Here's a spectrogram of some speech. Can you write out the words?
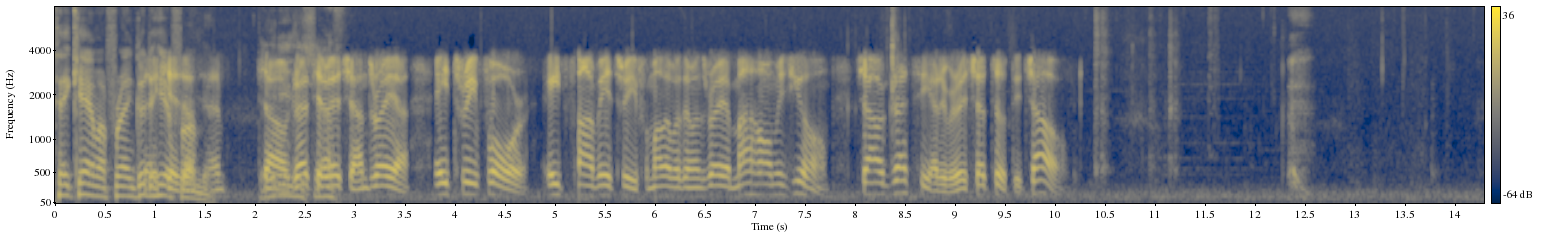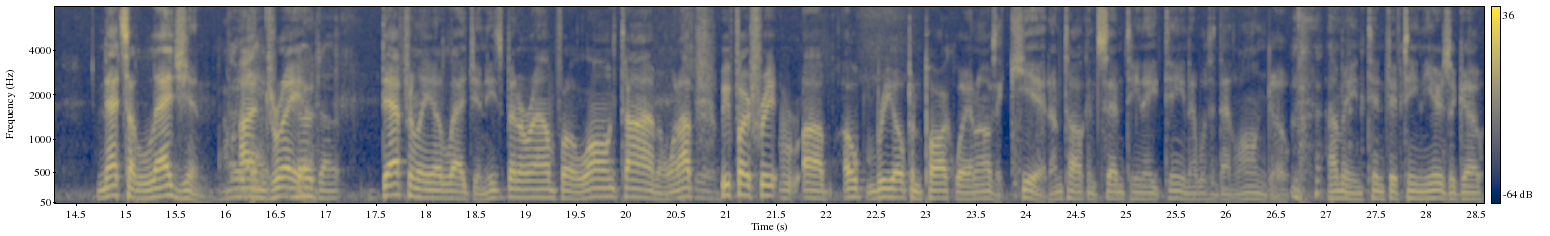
Take care, my friend. Good Take to hear care, from Justin. you. Ciao, grazie rich. Andrea, 834-8583 from all of us Andrea. My home is your home. Ciao, grazie, arrivederci a tutti. Ciao. And that's a legend, No doubt, Andrea. No doubt. Definitely a legend. He's been around for a long time. And when I we first re, uh, open, reopened Parkway, and I was a kid, I'm talking 17, 18. That wasn't that long ago. I mean, 10, 15 years ago.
